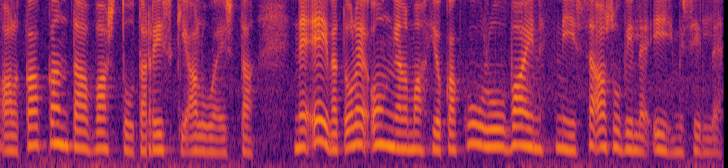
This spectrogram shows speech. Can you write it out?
alkaa kantaa vastuuta riskialueista. Ne eivät ole ongelma, joka kuuluu vain niissä asuville ihmisille.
